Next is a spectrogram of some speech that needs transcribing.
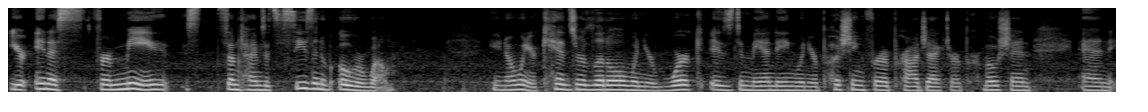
you're in a for me sometimes it's a season of overwhelm. You know, when your kids are little, when your work is demanding, when you're pushing for a project or a promotion and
